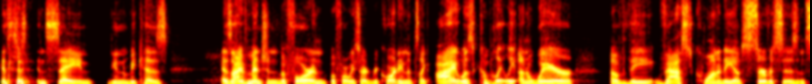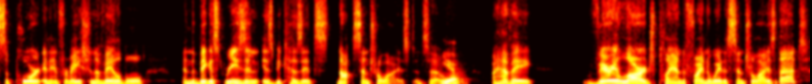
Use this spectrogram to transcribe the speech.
It's just insane, you know, because as I've mentioned before and before we started recording, it's like I was completely unaware of the vast quantity of services and support and information available. And the biggest reason is because it's not centralized. And so yeah, I have a very large plan to find a way to centralize that.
